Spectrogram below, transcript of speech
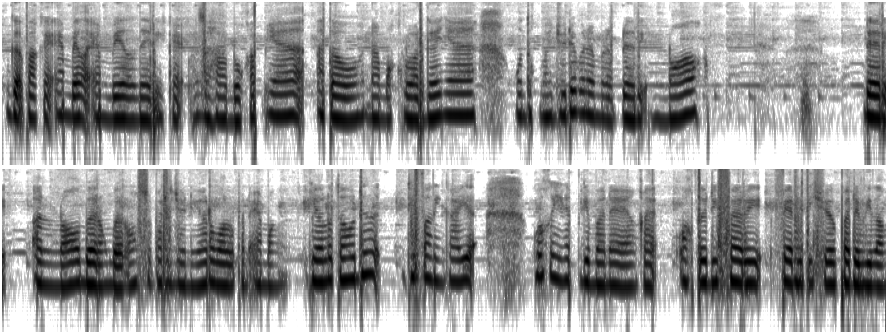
nggak pakai embel-embel dari kayak usaha bokapnya atau nama keluarganya. Untuk maju dia benar-benar dari nol. Dari nol bareng-bareng super junior walaupun emang ya lo tau deh dia paling kaya. Gue keinget gimana yang kayak waktu di very variety show pada bilang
